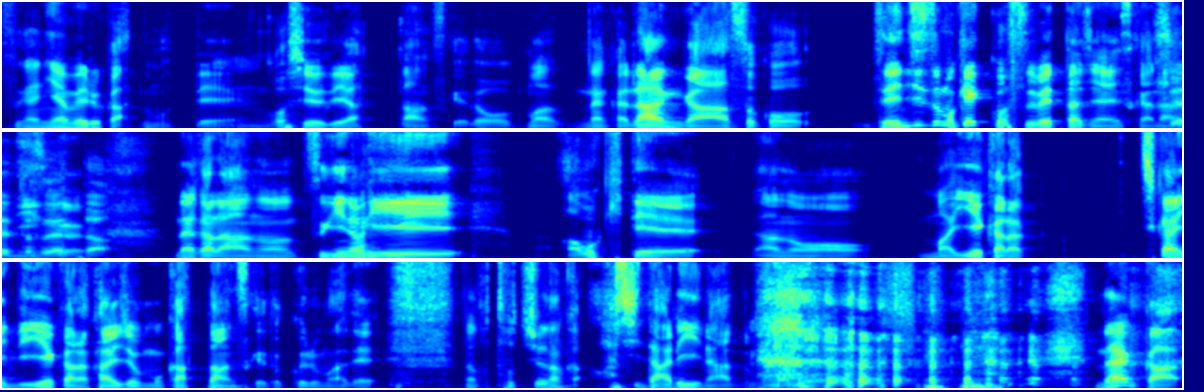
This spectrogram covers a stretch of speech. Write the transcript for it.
すがにやめるかと思って5周でやったんですけど、まあなんかランがあそこ、前日も結構滑ったじゃないですか、だから、あの、次の日、あ起きて、あの、まあ、家から、近いんで家から会場向かったんですけど、車で。なんか途中なんか足だりーなと思って。なんか、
